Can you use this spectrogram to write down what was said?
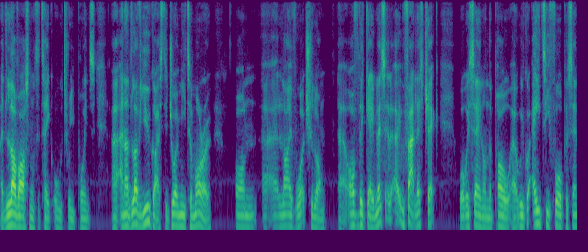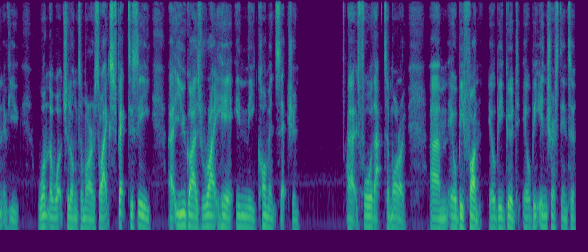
I'd love Arsenal to take all three points. Uh, and I'd love you guys to join me tomorrow on a live watch along uh, of the game. Let's, uh, in fact, let's check what we're saying on the poll. Uh, we've got 84% of you want the watch along tomorrow. So I expect to see uh, you guys right here in the comment section uh, for that tomorrow. Um, it'll be fun. It'll be good. It'll be interesting to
